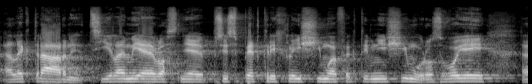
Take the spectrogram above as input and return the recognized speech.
elektrárny. Cílem je vlastně přispět k rychlejšímu, efektivnějšímu rozvoji eh,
